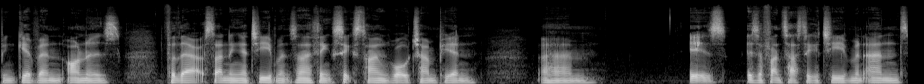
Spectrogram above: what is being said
been given honours for their outstanding achievements, and I think six times world champion um, is is a fantastic achievement, and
